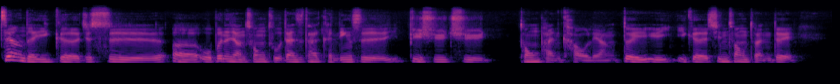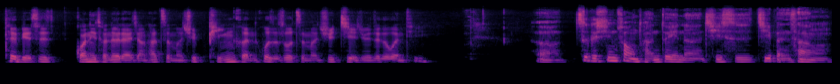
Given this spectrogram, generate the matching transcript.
这样的一个就是呃，我不能讲冲突，但是它肯定是必须去通盘考量。对于一个新创团队，特别是管理团队来讲，他怎么去平衡，或者说怎么去解决这个问题？呃，这个新创团队呢，其实基本上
